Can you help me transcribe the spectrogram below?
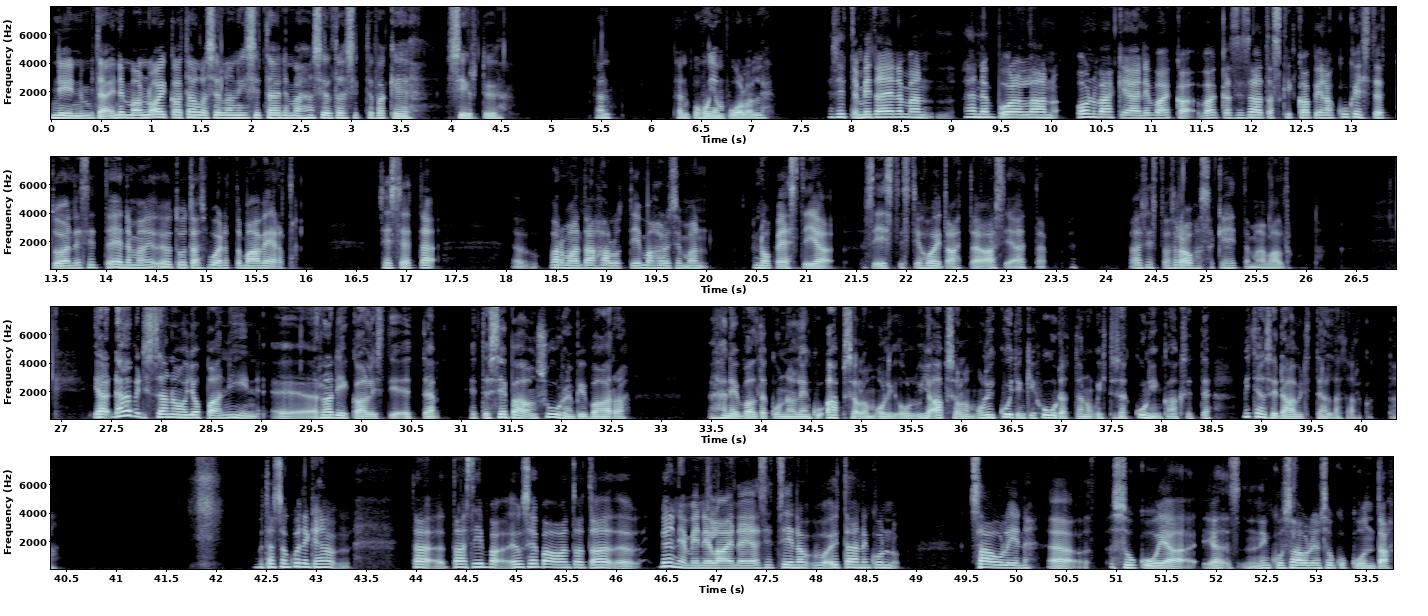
niin mitä enemmän on aikaa tällaisella, niin sitä enemmän sieltä sitten väkeä siirtyy tämän, tämän puhujan puolelle. Ja sitten mitä enemmän hänen puolellaan on väkeä, niin vaikka, vaikka se saataisiin kapina kukistettua, niin sitten enemmän joutuu taas vuodattamaan verta. Siis se, että varmaan tämä haluttiin mahdollisimman nopeasti ja siististi hoitaa tämä asia, että pääsisi taas rauhassa kehittämään valtakuntaa. Ja David sanoo jopa niin äh, radikaalisti, että, että Seba on suurempi vaara hänen valtakunnalleen kuin Absalom oli ollut. Ja Absalom oli kuitenkin huudattanut itsensä kuninkaaksi, että mitä se David tällä tarkoittaa? Tässä on kuitenkin, tämä Seba on tota Benjaminilainen ja sitten siinä on tämä niin kuin Saulin äh, suku ja, ja niin kuin Saulin sukukunta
